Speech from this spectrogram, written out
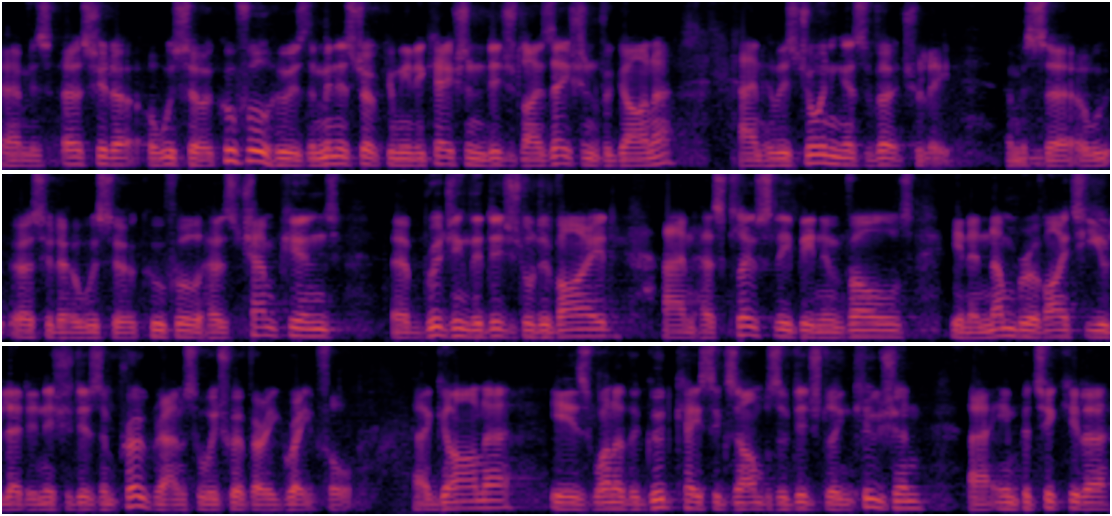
uh, Ms. Ursula Owusu Ekuful, who is the Minister of Communication and Digitalization for Ghana, and who is joining us virtually. Uh, Ms. Ursula Owusu Ekuful has championed uh, bridging the digital divide and has closely been involved in a number of ITU-led initiatives and programs for which we're very grateful. Uh, Ghana is one of the good case examples of digital inclusion, uh, in particular,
